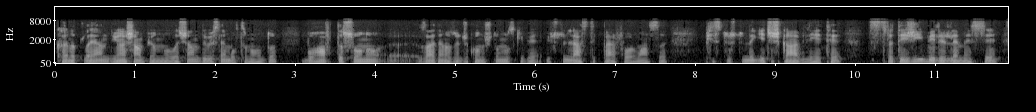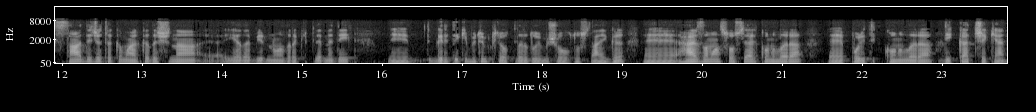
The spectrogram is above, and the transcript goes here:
kanıtlayan, dünya şampiyonluğuna ulaşan Lewis Hamilton oldu. Bu hafta sonu e, zaten az önce konuştuğumuz gibi üstün lastik performansı, pist üstünde geçiş kabiliyeti, stratejiyi belirlemesi, sadece takım arkadaşına e, ya da bir numaralı rakiplerine değil, e, griddeki bütün pilotları duymuş olduğu saygı, e, her zaman sosyal konulara, e, politik konulara dikkat çeken,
